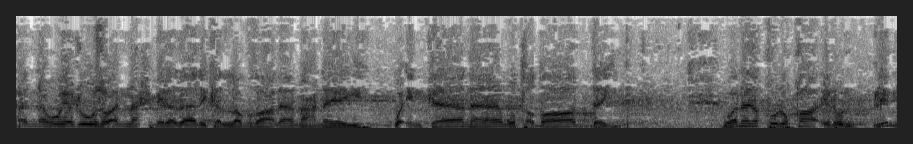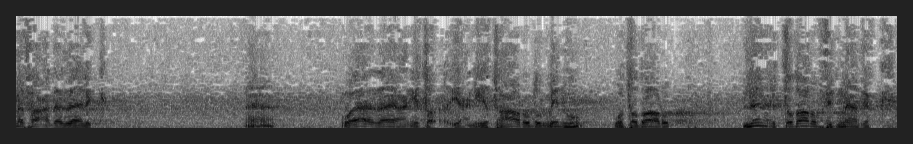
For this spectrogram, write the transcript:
أنه يجوز أن نحمل ذلك اللفظ على معنييه وإن كانا متضادين. ولا يقول قائل لما فعل ذلك. وهذا يعني يعني تعارض منه وتضارب. لا التضارب في دماغك.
